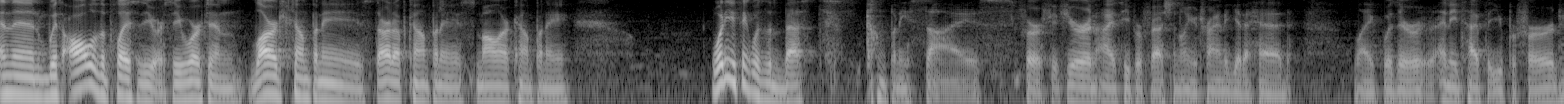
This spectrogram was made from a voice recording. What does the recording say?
And then with all of the places you were, so you worked in large companies, startup companies, smaller company. What do you think was the best company size for if, if you're an IT professional, you're trying to get ahead? Like, was there any type that you preferred?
